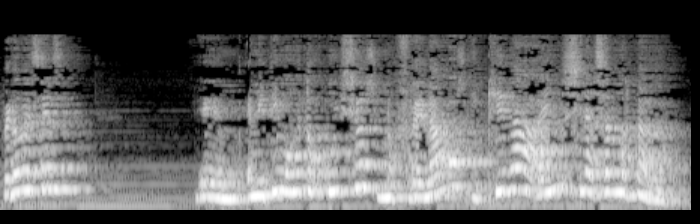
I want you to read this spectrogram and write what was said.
Pero a veces em, emitimos estos juicios, nos frenamos y queda ahí sin hacer más nada.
